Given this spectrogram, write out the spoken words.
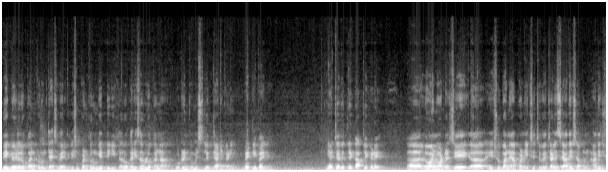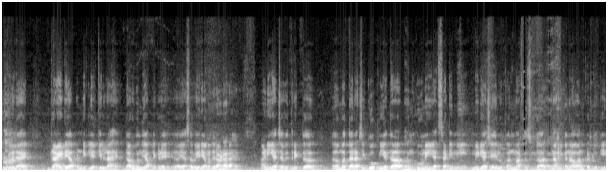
वेगवेगळ्या लोकांकडून त्याची व्हेरिफिकेशन पण करून घेतली की खरोखरी सर्व लोकांना वोटर इन्फॉर्मेशन स्लिप त्या ठिकाणी भेटली पाहिजे. याच्या व्यतिरिक्त आपल्याकडे लॉ अँड ऑर्डरचे हिशोबाने आपण एकशे चव्वेचाळीसचे आदेश आपण आधी इश्यू केलेले आहेत. ड्राय डे आपण डिक्लेअर केलेला आहे. दारूबंदी आपल्याकडे या सर्व एरियामध्ये राहणार आहे. आणि याच्या व्यतिरिक्त मतदानाची गोपनीयता भंग होऊ नये. याच्यासाठी मी मीडियाचे लोकांमार्फतसुद्धा नागरिकांना आवाहन करतो की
